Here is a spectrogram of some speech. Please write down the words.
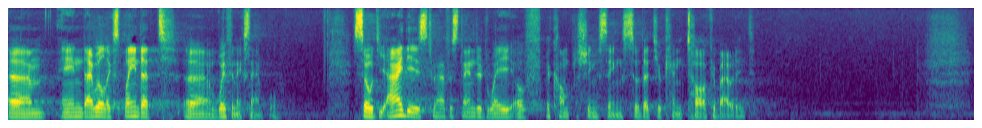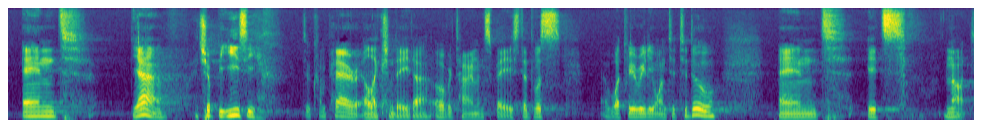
um, and I will explain that uh, with an example. So the idea is to have a standard way of accomplishing things so that you can talk about it. And yeah, it should be easy to compare election data over time and space. That was what we really wanted to do, and it's not.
